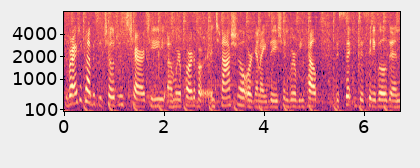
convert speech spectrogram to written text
The Variety Club is a children's charity. and we're part of an international organization where we help the sick, disabled, and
